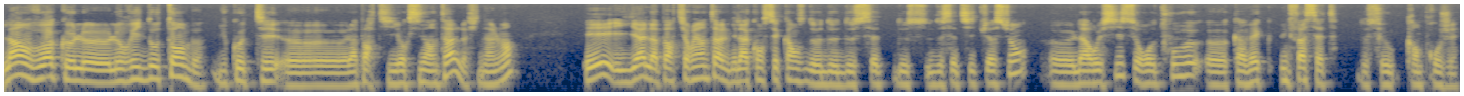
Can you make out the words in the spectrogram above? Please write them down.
Là, on voit que le, rideau tombe du côté euh, la partie occidentale finalement, et il y a la partie orientale. Mais la conséquence de, cette, situation, euh, la Russie se retrouve euh, qu'avec une facette de ce grand projet.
